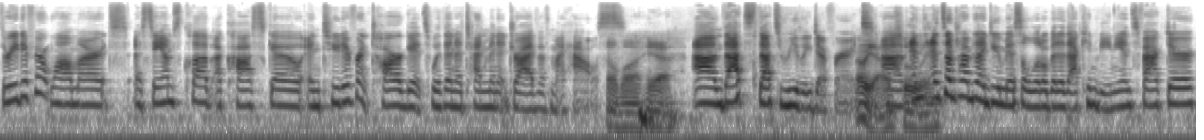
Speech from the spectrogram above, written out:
three different WalMarts, a Sam's Club, a Costco, and two different Targets within a 10 minute drive of my house. oh my, yeah. Um, that's that's really different. Oh, yeah, Um, and, absolutely. and sometimes I do miss a little bit of that convenience factor,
